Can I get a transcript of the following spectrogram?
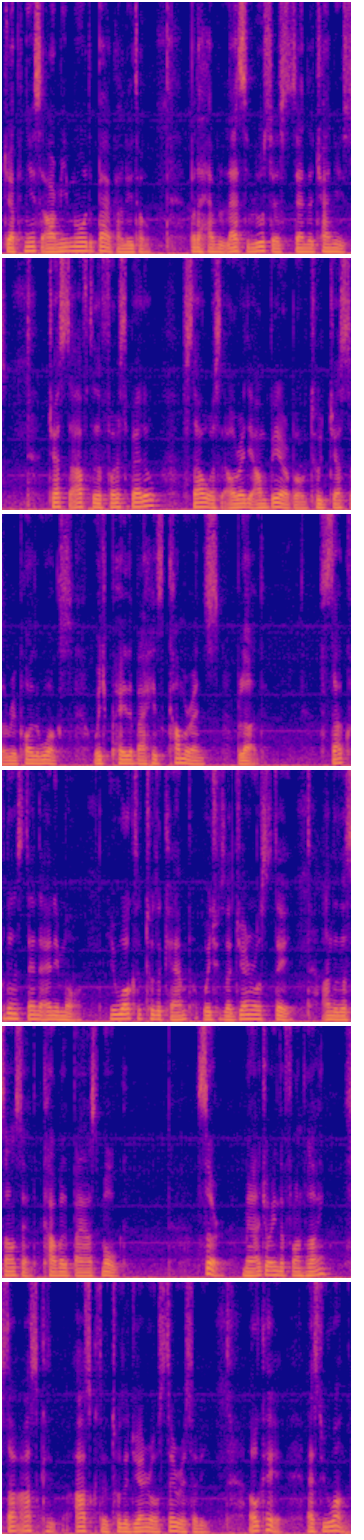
Japanese army moved back a little, but have less losses than the Chinese. Just after the first battle, Star was already unbearable to just report works, which paid by his comrades' blood. Star couldn't stand anymore. He walked to the camp, which the general stayed under the sunset, covered by a smoke. Sir, may I join the front line? Star asked, asked to the general seriously. Okay, as you want.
